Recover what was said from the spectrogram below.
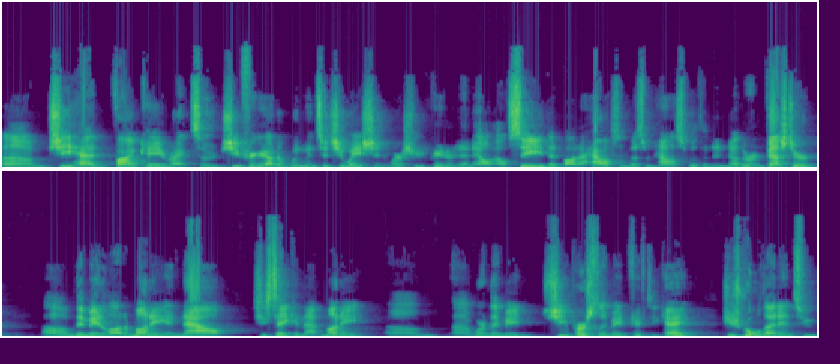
Um, she had 5K, right? So she figured out a win-win situation where she created an LLC that bought a house, investment house with an, another investor. Um, they made a lot of money and now she's taken that money um, uh, where they made, she personally made 50K she's rolled that into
